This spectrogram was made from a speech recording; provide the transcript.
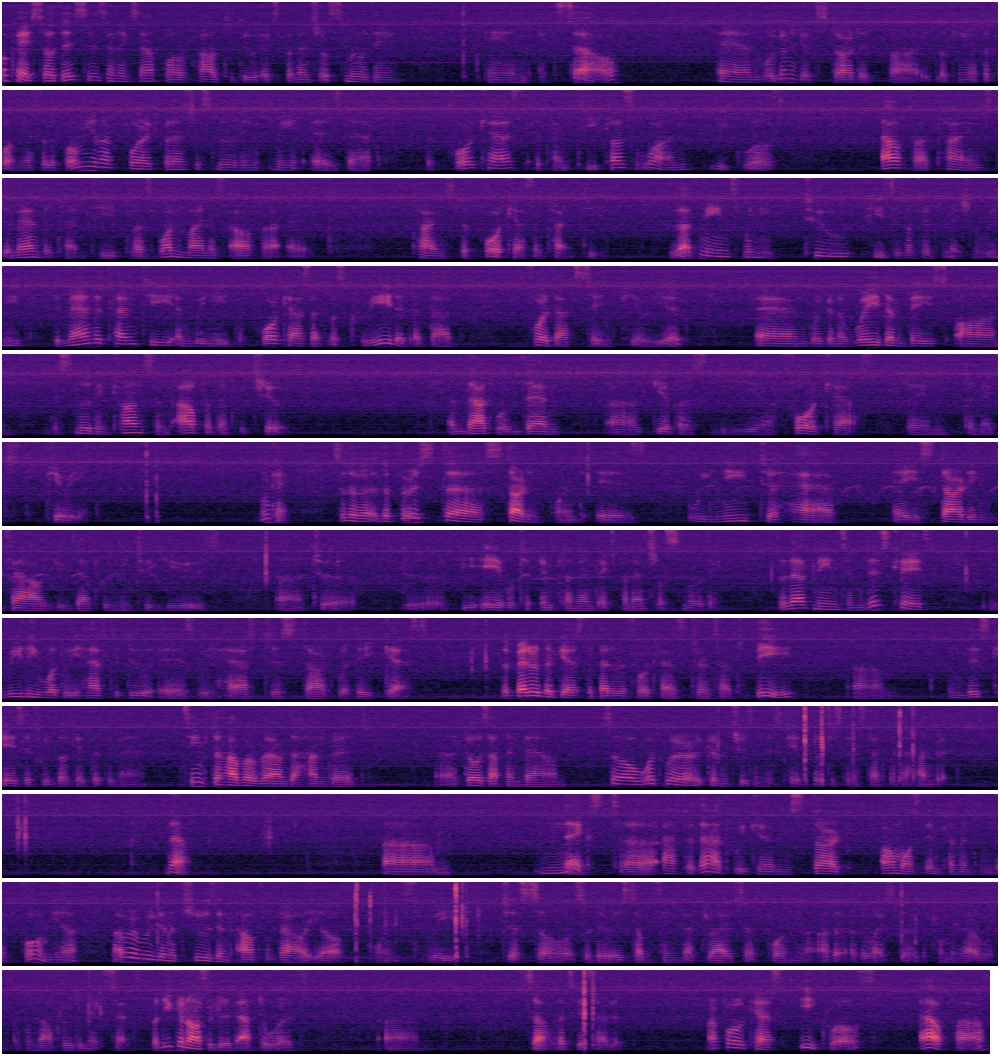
Okay, so this is an example of how to do exponential smoothing in Excel. And we're going to get started by looking at the formula. So the formula for exponential smoothing is that the forecast at time t plus 1 equals alpha times demand at time t plus 1 minus alpha at times the forecast at time t. So that means we need two pieces of information. We need demand at time t and we need the forecast that was created at that for that same period. And we're going to weigh them based on the smoothing constant alpha that we choose. And that will then uh, give us the uh, forecast in the next period. Okay, so the, the first uh, starting point is we need to have a starting value that we need to use uh, to, to be able to implement exponential smoothing. So that means in this case, really what we have to do is we have to start with a guess. The better the guess, the better the forecast turns out to be. Um, in this case, if we look at the demand, it seems to hover around 100, uh, goes up and down. So what we're going to choose in this case, we're just going to start with 100. Now, um, next, uh, after that, we can start almost implementing the formula. However, we're going to choose an alpha value of 0.3 just so so there is something that drives that formula. Other, otherwise, the, the formula will, would not really make sense. But you can also do it afterwards. Um, so let's get started. Our forecast equals alpha,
